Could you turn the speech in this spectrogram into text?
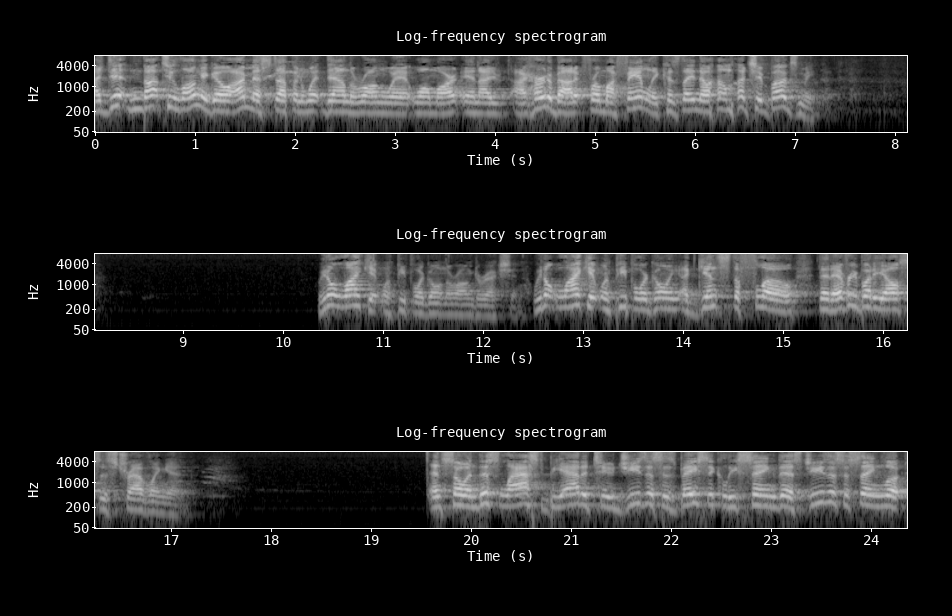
I did not too long ago. I messed up and went down the wrong way at Walmart, and I, I heard about it from my family because they know how much it bugs me. We don't like it when people are going the wrong direction. We don't like it when people are going against the flow that everybody else is traveling in. And so, in this last beatitude, Jesus is basically saying this. Jesus is saying, Look,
